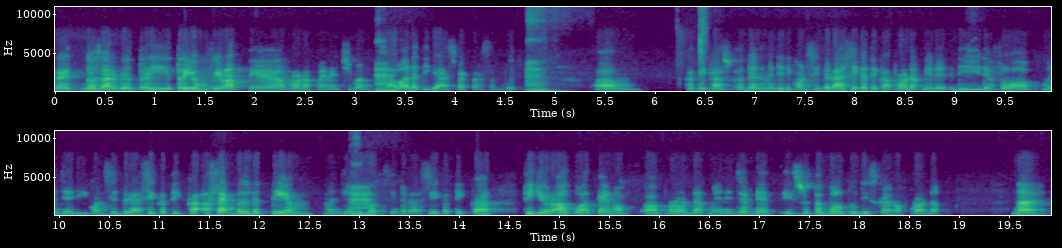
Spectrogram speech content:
Right, those are the tri triumviratnya product management. Hmm. Selalu ada tiga aspek tersebut. Hmm. Um, ketika dan menjadi konsiderasi ketika produk di, di develop, menjadi konsiderasi ketika assemble the team, menjadi hmm. konsiderasi ketika figure out what kind of uh, product manager that is suitable to this kind of product. Nah,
